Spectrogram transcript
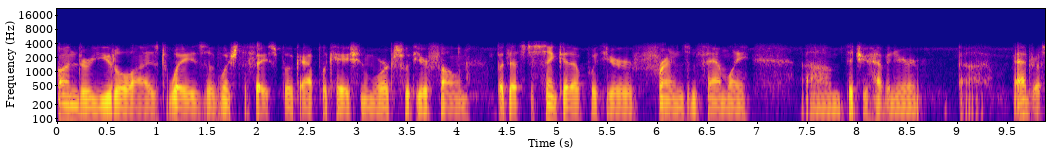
underutilized ways of which the Facebook application works with your phone, but that's to sync it up with your friends and family um, that you have in your uh, address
